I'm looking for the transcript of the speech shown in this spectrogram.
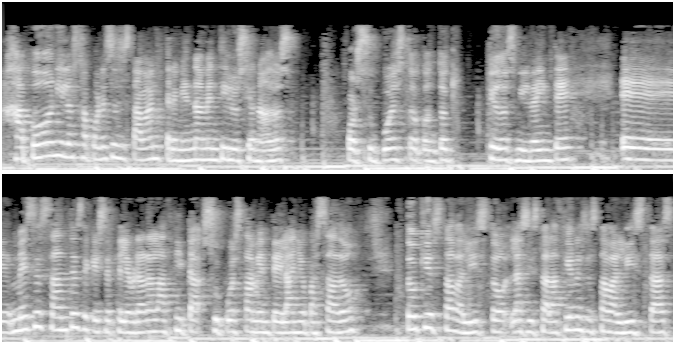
Japón y los japoneses estaban tremendamente ilusionados, por supuesto, con Tokio 2020. Eh, meses antes de que se celebrara la cita, supuestamente el año pasado, Tokio estaba listo, las instalaciones estaban listas,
